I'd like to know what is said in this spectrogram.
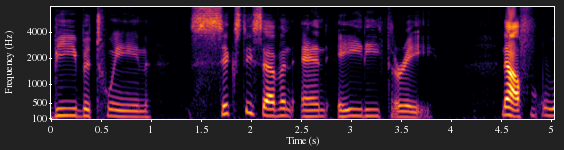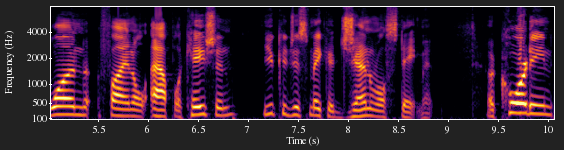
be between 67 and 83. Now, one final application, you could just make a general statement. According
